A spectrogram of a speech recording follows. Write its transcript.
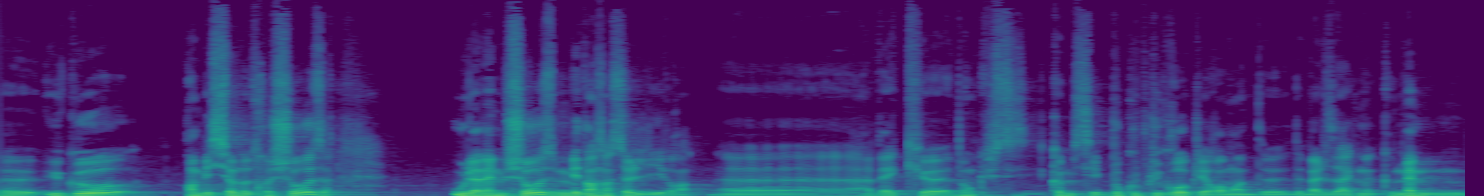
Euh, Hugo ambitionne autre chose, ou la même chose, mais dans un seul livre. avec, donc, comme c'est beaucoup plus gros que les romans de, Balzac, que même,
